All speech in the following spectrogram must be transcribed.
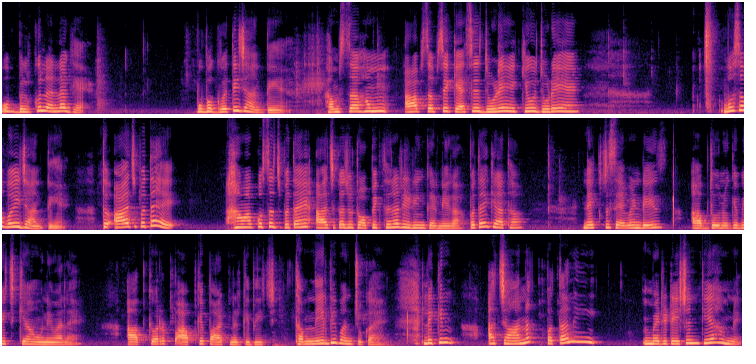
वो बिल्कुल अलग है। वो भगवती जानते हैं। हम सब हम, आप सबसे कैसे जुड़े हैं, क्यों जुड़े हैं, वो सब वही जानते हैं। तो आज पता है, हम आपको सच बताएँ, आज का जो टॉपिक था ना रीडिंग करने का, पता है क्या था? नेक्स्ट सेवन डेज़ आप दोनों के बीच क्या होने वाला है? आपके और आपके पार्टनर के बीच थंबनेल भी बन चुका है। लेकिन अचानक पता नहीं मेडिटेशन किया हमने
